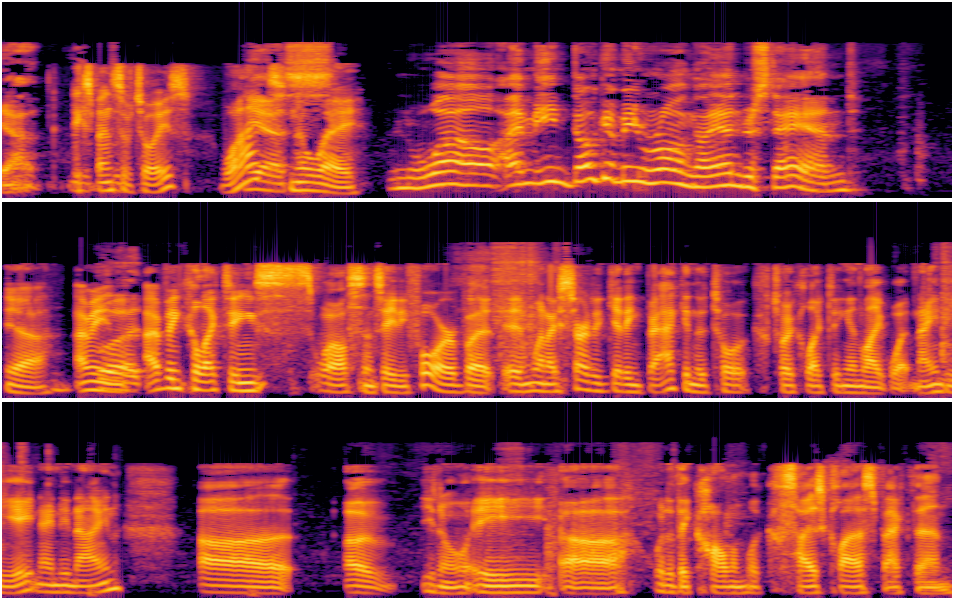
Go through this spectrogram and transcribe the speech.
Yeah. Expensive toys? What? Yes. No way. Well, I mean, don't get me wrong. I understand. Yeah, I mean, But- I've been collecting well since '84, but and when I started getting back into toy, toy collecting in like what '98, '99, uh, uh, you know, a uh, what do they call them? What size class back then?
